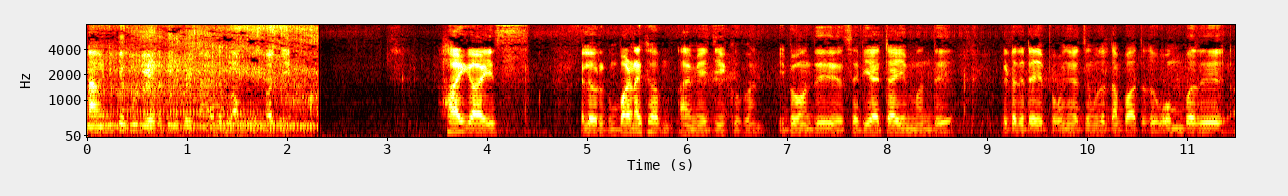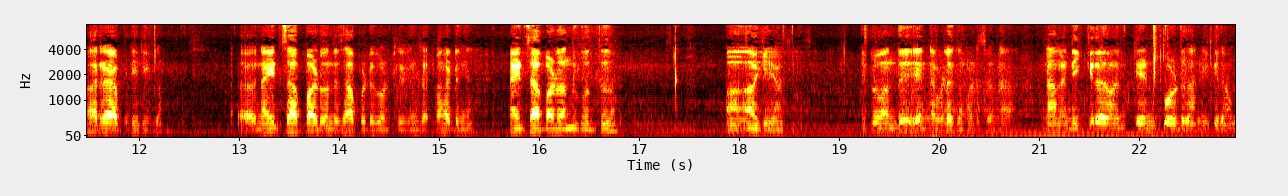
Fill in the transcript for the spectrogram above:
நாங்கள் நிற்கக்கூடிய இடத்துக்கு போய் நான் எடுப்போம். ஓகே ஹாய் காய்ஸ் எல்லோருக்கும் வணக்கம். அமேஜி குகன் இப்போ வந்து சரியா டைம் வந்து கிட்டத்தட்ட இப்போ கொஞ்ச நேரத்துக்கு முதல் தான் பார்த்தது. ஒன்பது அரை அப்படி இருக்கும் நைட் சாப்பாடு வந்து சாப்பிட்டு கொண்டிருக்குங்க. காட்டுங்க. நைட் சாப்பாடு வந்து கொத்து. ஓகே ஓகே இப்போ வந்து என்ன விளக்கம் மட்டும் சொன்னால் நாங்கள் நிற்கிறது வந்து டென்ட் போட்டு தான் நிற்கிறோம்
